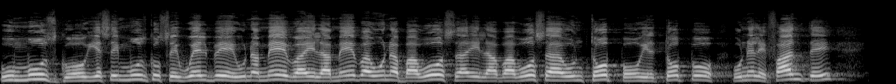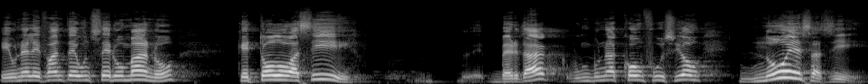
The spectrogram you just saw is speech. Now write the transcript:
un musgo y ese musgo se vuelve una meba y la meba una babosa y la babosa un topo y el topo un elefante y un elefante un ser humano, que todo así, ¿verdad? Una confusión. No es así.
